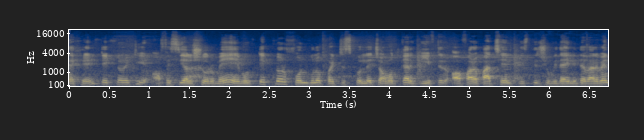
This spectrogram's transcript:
দেখেন টেকনোলজি অফিসিয়াল শোরুমে এবং টেকনোর ফোনগুলো পারচেস করলে চমৎকার গিফটের অফারও পাচ্ছেন কিস্তির সুবিধায় নিতে পারবেন।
